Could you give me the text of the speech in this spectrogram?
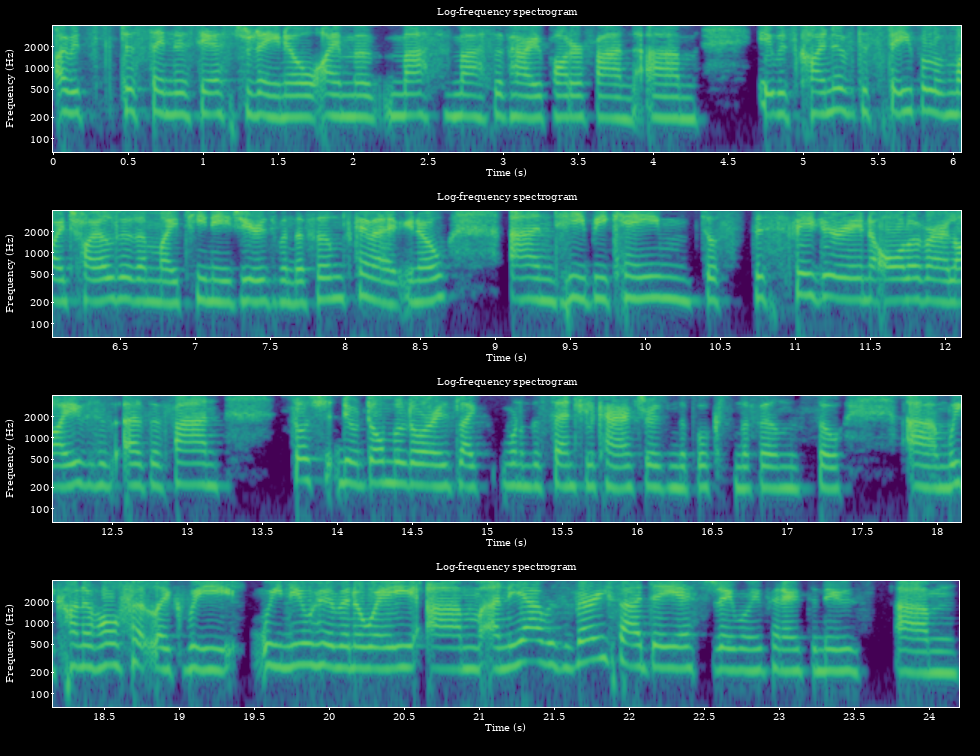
I was just saying this yesterday. You know, I'm a massive, massive Harry Potter fan. Um, it was kind of the staple of my childhood and my teenage years when the films came out. You know, and he became just this figure in all of our lives as, as a fan. Such, you know, Dumbledore is like one of the central characters in the books and the films. So, um, we kind of all felt like we we knew him in a way. Um, and yeah, it was a very sad day yesterday when we found out the news um,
